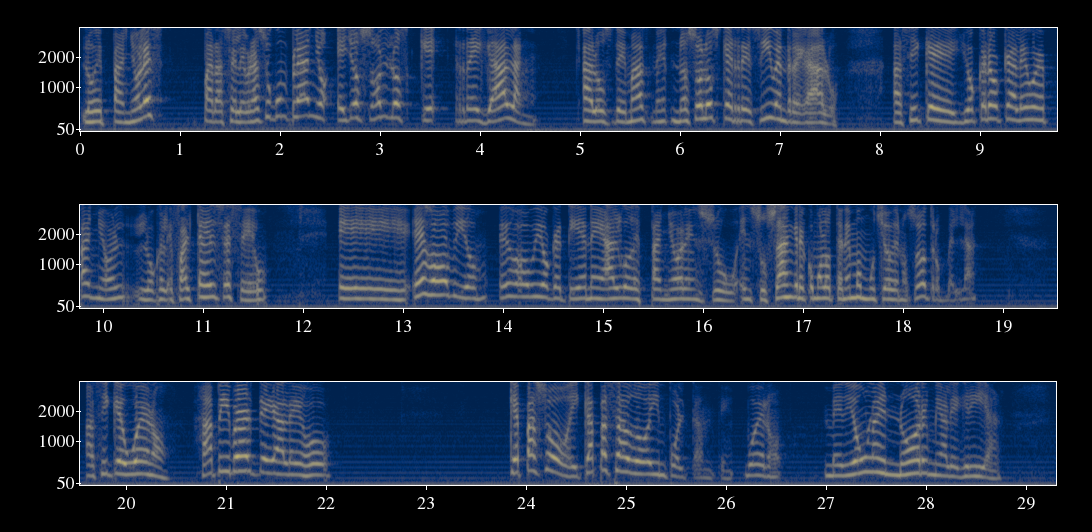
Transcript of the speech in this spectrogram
Los españoles, para celebrar su cumpleaños, ellos son los que regalan a los demás, no son los que reciben regalos. Así que yo creo que Alejo es español, lo que le falta es el ceseo. Eh, es obvio, es obvio que tiene algo de español en su, en su sangre, como lo tenemos muchos de nosotros, ¿verdad? Así que bueno, happy birthday, Alejo. ¿Qué pasó hoy? ¿Qué ha pasado hoy importante? Bueno, me dio una enorme alegría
